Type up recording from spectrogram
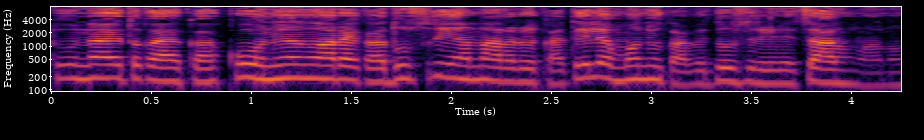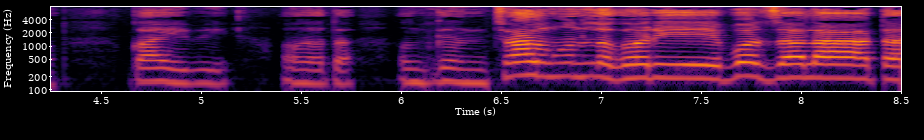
तू नाही तर काय का कोण येणार आहे का? दुसरी येणार आहे का? तिला म्हणू का बी दुसरीला चाल म्हणून? काही बी. आता चाल म्हणलं घरी बस झाला आता.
